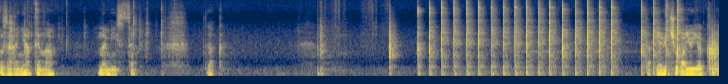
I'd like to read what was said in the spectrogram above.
заганяти на, на місце. Так. Так, я відчуваю, як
